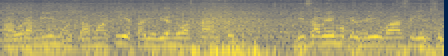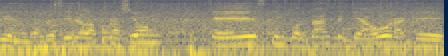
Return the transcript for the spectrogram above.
Ahora mismo estamos aquí, está lloviendo bastante y sabemos que el río va a seguir subiendo. Decirle a la población que es importante que ahora que,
